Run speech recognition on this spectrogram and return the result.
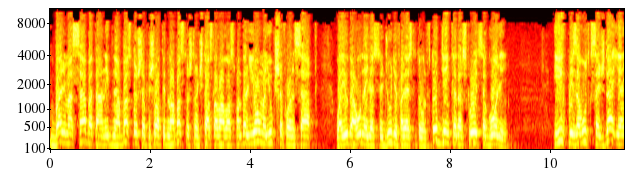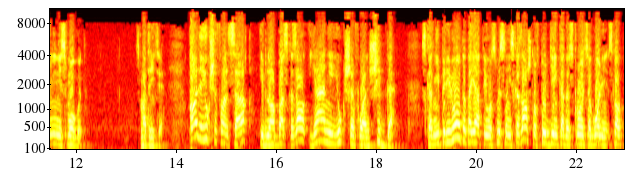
Бальма Сабата ан Ибн Аббас, то, что пришло от Ибн Аббас, то, что он читал слова Аллаха Спанталь, Йома юкшафу ансак, ваюдауна иля саджуди фалястатун. В тот день, когда вскроется голень, их призовут к сажда, и они не смогут. Смотрите. Каля юкшафу ансак, Ибн Аббас сказал, я не юкшафу аншидда. Не перевел этот аят, его смысл не сказал, что в тот день, когда скроется голень, сказал,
